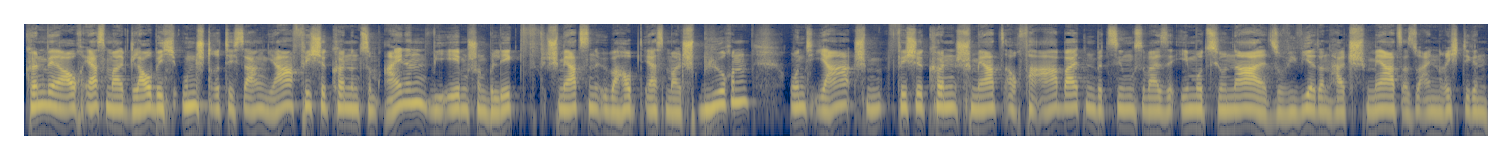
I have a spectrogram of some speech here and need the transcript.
können wir auch erstmal, glaube ich, unstrittig sagen, ja, Fische können zum einen, wie eben schon belegt, Schmerzen überhaupt erstmal spüren und ja, Fische können Schmerz auch verarbeiten, beziehungsweise emotional, so wie wir dann halt Schmerz, also einen richtigen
